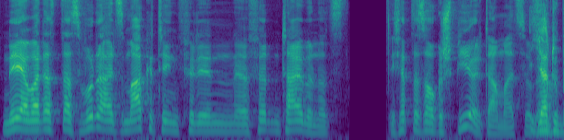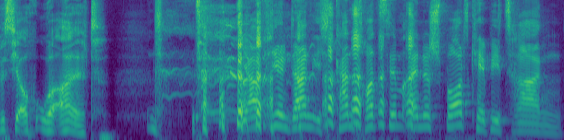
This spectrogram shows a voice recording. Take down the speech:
nee, aber das, das wurde als Marketing für den äh, vierten Teil benutzt. Ich habe das auch gespielt damals sogar. Ja, du bist ja auch uralt. Ja, vielen Dank. Ich kann trotzdem eine Sportcappy tragen.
